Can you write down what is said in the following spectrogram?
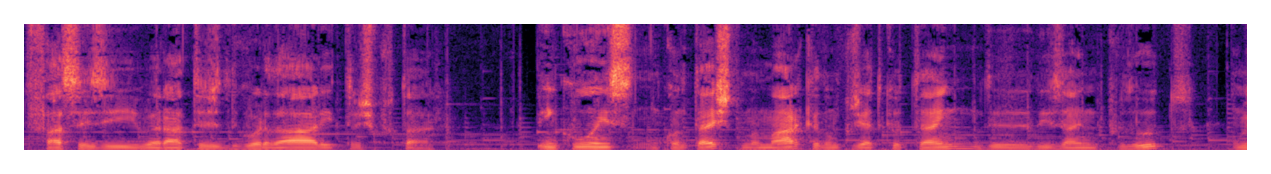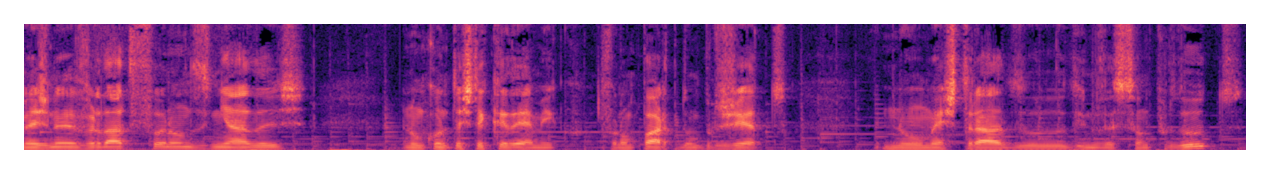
fáceis e baratas de guardar e transportar. Incluem-se num contexto de uma marca, de um projeto que eu tenho, de design de produto, mas na verdade foram desenhadas num contexto académico. Foram parte de um projeto num mestrado de inovação de produto,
